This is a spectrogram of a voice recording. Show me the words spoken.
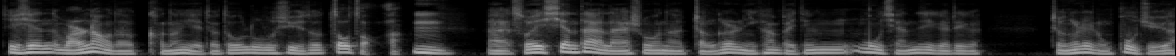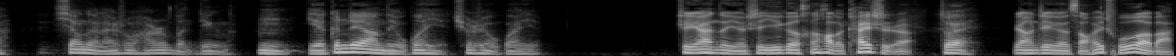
这些玩闹的可能也就都陆陆续续都都走了。嗯哎，所以现在来说呢，整个你看北京目前这个这个整个这种布局啊，相对来说还是稳定的。嗯，也跟这案子有关系，确实有关系。这案子也是一个很好的开始，对，让这个扫黑除恶吧，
